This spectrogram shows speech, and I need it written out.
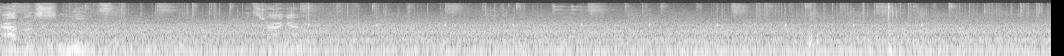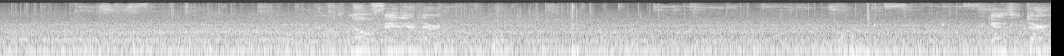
that was smooth. Let's try again. Against the turn.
